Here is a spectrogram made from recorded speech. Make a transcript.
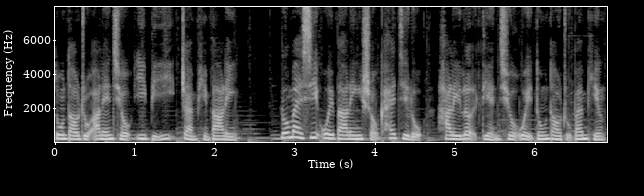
东道主阿联酋一比一战平巴林，罗麦西为巴林首开纪录，哈里勒点球为东道主扳平，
